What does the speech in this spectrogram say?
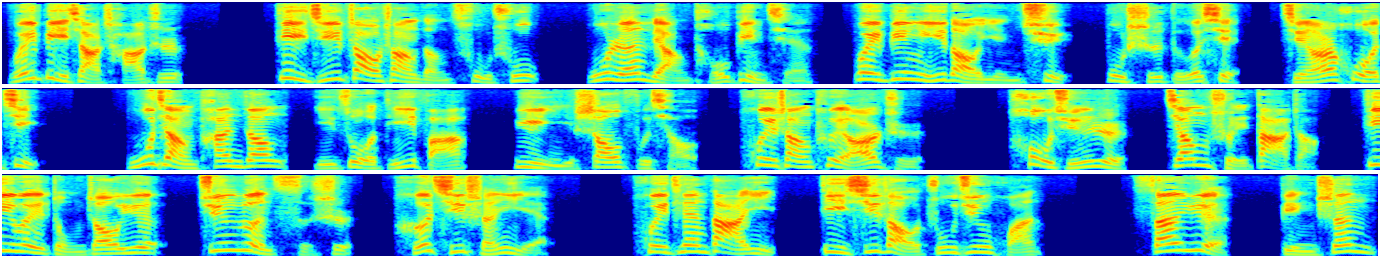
唯陛下察之。帝及赵尚等促出，无人两头并前，魏兵一道引去，不时得泄，谨而获计。吴将潘璋以作敌伐，欲以烧浮桥，会上退而止。后旬日，江水大涨，帝谓董昭曰：“君论此事，何其神也！”会天大义，帝西召诸君还。三月丙申，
